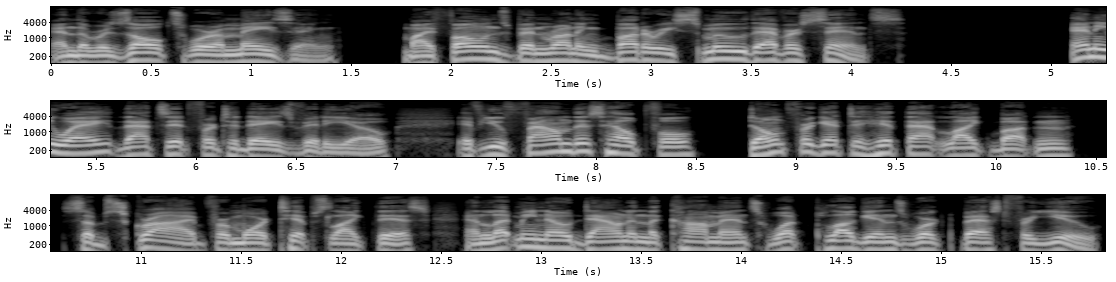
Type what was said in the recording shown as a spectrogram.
and the results were amazing. My phone's been running buttery smooth ever since. Anyway, that's it for today's video. If you found this helpful, don't forget to hit that like button, Subscribe for more tips like this, and let me know down in the comments what plugins worked best for you.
